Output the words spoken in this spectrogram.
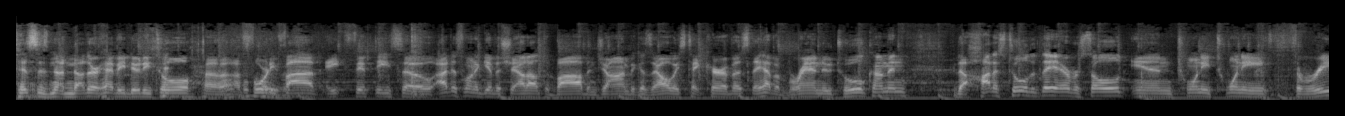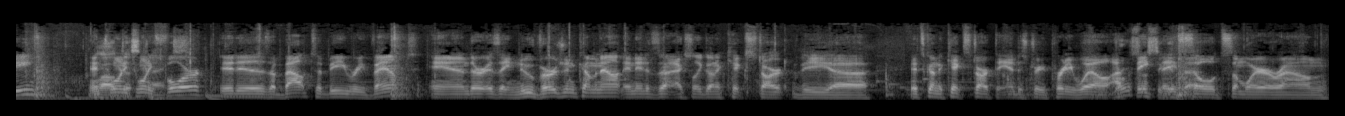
this is another heavy duty tool, uh, a 45 850. So I just want to give a shout out to Bob and John because they always take care of us. They have a brand new tool coming, the hottest tool that they ever sold in 2023. In Love 2024, it is about to be revamped, and there is a new version coming out, and it is actually going to kickstart the. Uh, it's going to kickstart the industry pretty well. Where I think they sold somewhere around.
